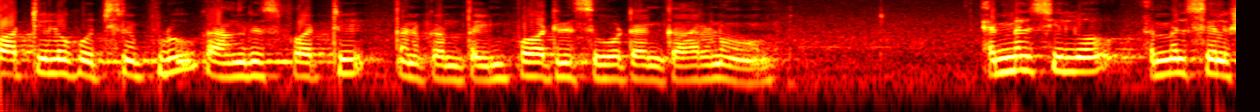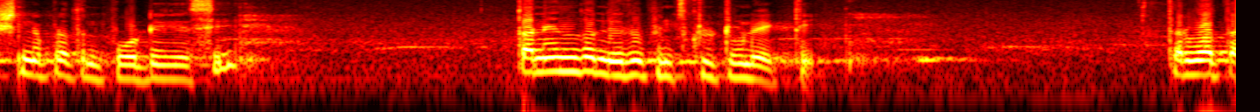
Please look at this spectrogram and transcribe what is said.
పార్టీలోకి వచ్చినప్పుడు కాంగ్రెస్ పార్టీ తనకు అంత ఇంపార్టెన్స్ ఇవ్వటానికి కారణం ఎమ్మెల్సీలో ఎమ్మెల్సీ ఎలక్షన్ అప్పుడు అతను పోటీ చేసి తనేందో నిరూపించుకున్నటువంటి వ్యక్తి. తర్వాత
